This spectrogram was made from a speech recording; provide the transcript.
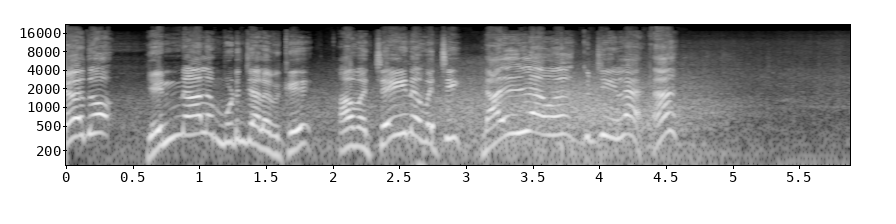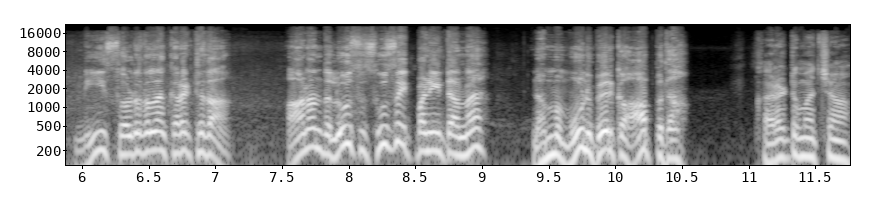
ஏதோ என்னால முடிஞ்ச அளவுக்கு அவன் செயினை வச்சு நல்லா குச்சிங்கள நீ சொல்றதெல்லாம் கரெக்ட் தான் ஆனா அந்த லூசு சூசைட் பண்ணிட்டான்னா நம்ம மூணு பேருக்கு ஆப்பு தான் கரெக்ட் மச்சான்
